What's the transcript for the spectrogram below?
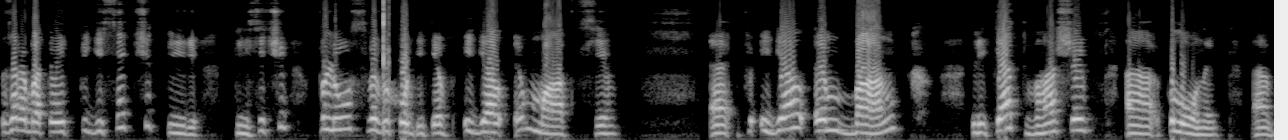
зарабатывает 54 тысячи, плюс вы выходите в Идеал М-Макси, э, в Идеал М-Банк летят ваши а, клоны. А,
